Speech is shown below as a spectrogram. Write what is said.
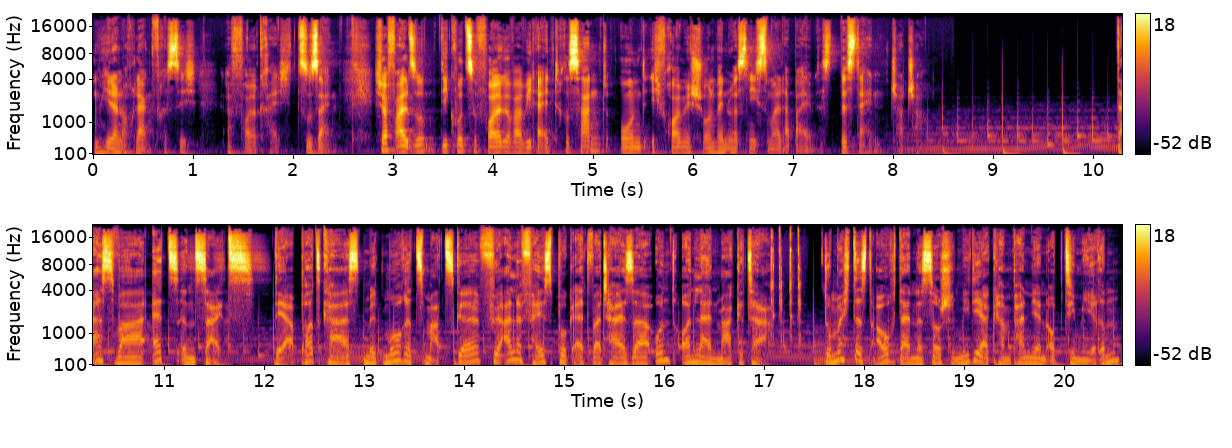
um hier dann auch langfristig erfolgreich zu sein. Ich hoffe also, die kurze Folge war wieder interessant und ich freue mich schon, wenn du das nächste Mal dabei bist. Bis dahin, ciao, ciao. Das war Ads Insights, der Podcast mit Moritz Matzke für alle Facebook-Advertiser und Online-Marketer. Du möchtest auch deine Social-Media-Kampagnen optimieren?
